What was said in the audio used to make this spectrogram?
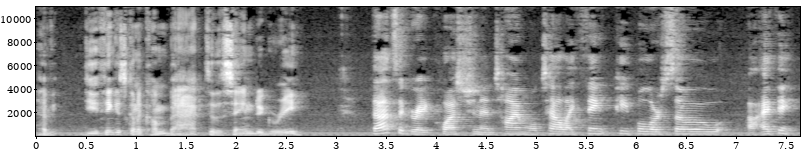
Have do you think it's going to come back to the same degree? That's a great question, and time will tell. I think people are so. I think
